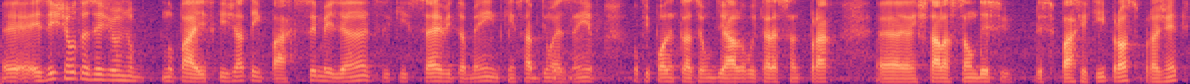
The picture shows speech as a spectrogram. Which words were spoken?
É, existem outras regiões no, no, país que já têm parques semelhantes e que servem também, quem sabe, de um exemplo, ou que podem trazer um diálogo interessante para é, a instalação desse, desse parque aqui próximo para a gente?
